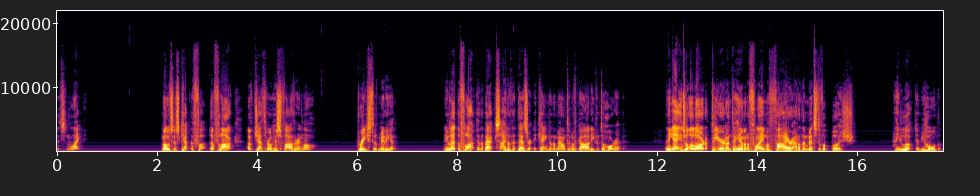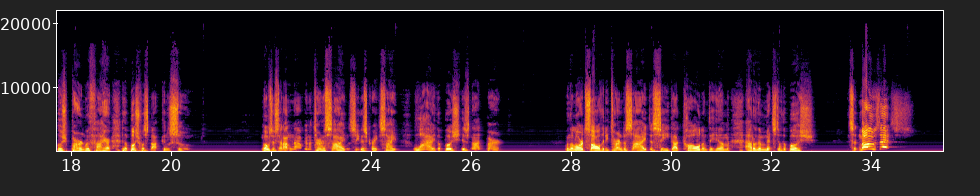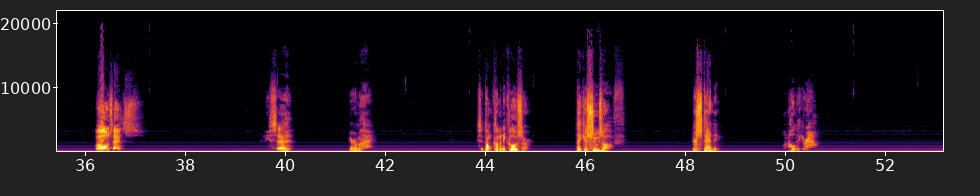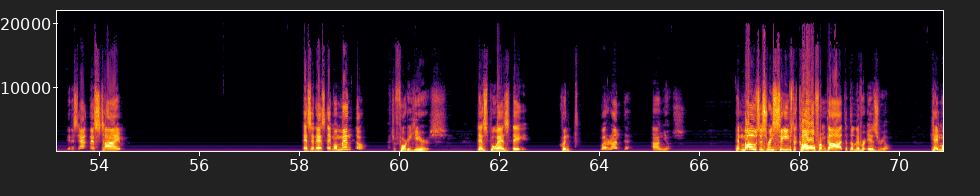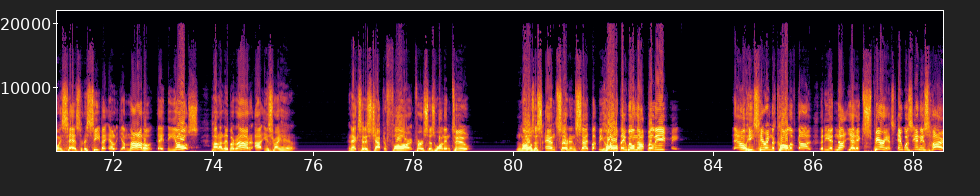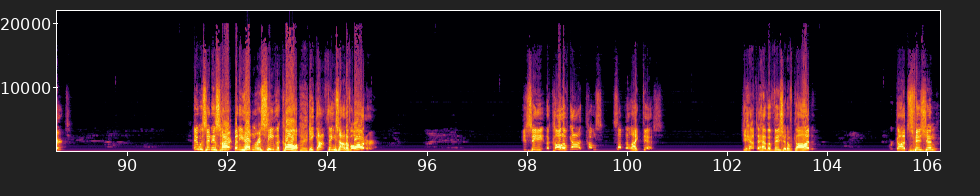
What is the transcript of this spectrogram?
It's enlightening. Moses kept the, the flock of Jethro, his father in law, priest of Midian. He led the flock to the backside of the desert. And he came to the mountain of God, even to Horeb. And the angel of the Lord appeared unto him in a flame of fire out of the midst of a bush. And he looked, and behold, the bush burned with fire, and the bush was not consumed. Moses said, I'm now going to turn aside and see this great sight. Why the bush is not burned? When the Lord saw that he turned aside to see, God called unto him out of the midst of the bush and said, Moses! Moses! And he said, Here am I. He said, Don't come any closer. Take your shoes off. You're standing on holy ground. It is at this time, es en este momento, after 40 years, después de 40 años, that Moses receives the call from God to deliver Israel. Que Moisés recibe el llamado de Dios para liberar a Israel. In Exodus chapter 4, verses 1 and 2, Moses answered and said, But behold, they will not believe me. Now he's hearing the call of God that he had not yet experienced. It was in his heart. It was in his heart, but he hadn't received the call. He got things out of order. You see, the call of God comes something like this. You have to have a vision of God, or God's vision.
